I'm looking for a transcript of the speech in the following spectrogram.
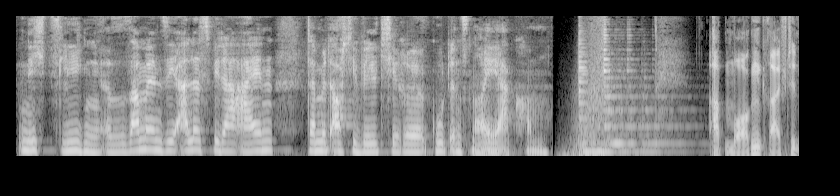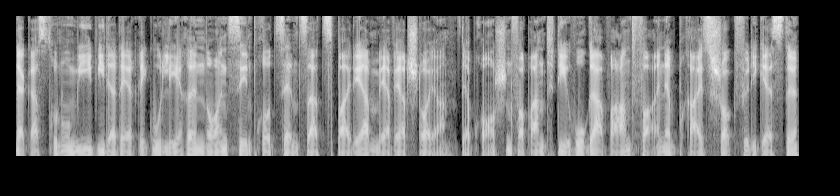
nichts liegen. Also sammeln Sie alles wieder ein, damit auch die Wildtiere gut ins neue Jahr kommen. Ab morgen greift in der Gastronomie wieder der reguläre 19%-Satz bei der Mehrwertsteuer. Der Branchenverband Die Hoga warnt vor einem Preisschock für die Gäste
